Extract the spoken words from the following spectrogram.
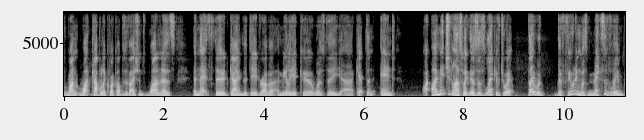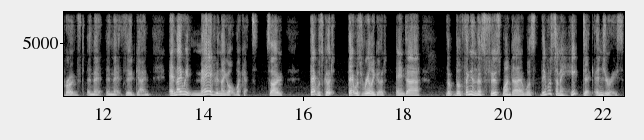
one one couple of quick observations. One is in that third game, the dead rubber. Amelia Kerr was the uh, captain, and I, I mentioned last week there was this lack of joy. They were the fielding was massively improved in that in that third game, and they went mad when they got wickets. So that was good. That was really good. And uh, the the thing in this first one day was there were some hectic injuries.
